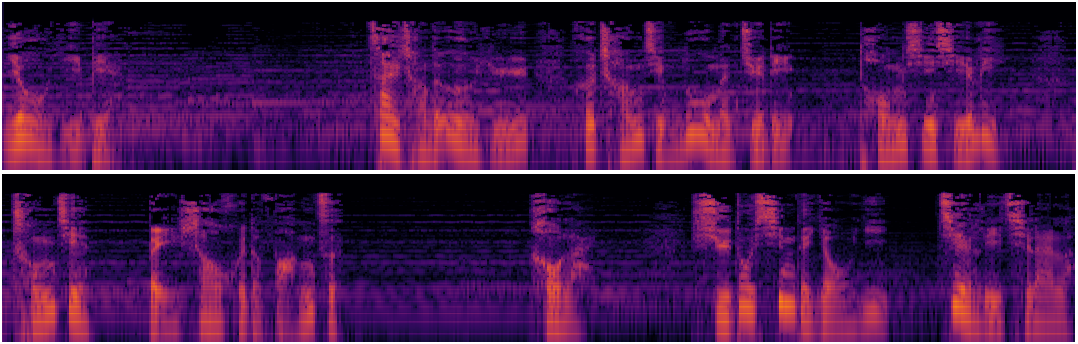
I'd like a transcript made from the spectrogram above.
又一遍。在场的鳄鱼和长颈鹿们决定同心协力，重建被烧毁的房子。后来，许多新的友谊建立起来了，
